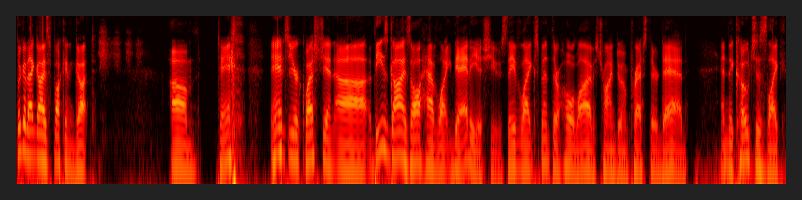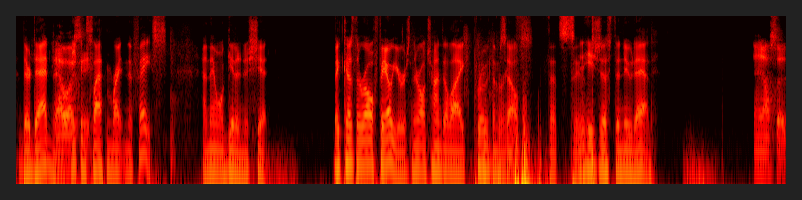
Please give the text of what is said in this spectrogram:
Look at that guy's fucking gut. Um, to an- answer your question, uh, these guys all have like daddy issues. They've like spent their whole lives trying to impress their dad, and the coach is like their dad now. Oh, I he can slap him right in the face, and they won't get into shit because they're all failures and they're all trying to like prove themselves. That's And he's just the new dad. And also,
